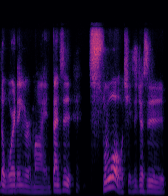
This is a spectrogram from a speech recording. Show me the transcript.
the word in your mind，但是 swoll 其实就是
